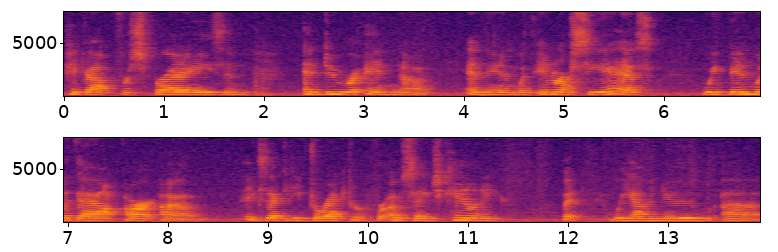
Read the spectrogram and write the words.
pick up for sprays and, and do, and, uh, and then with NRCS, we've been without our, uh, executive director for Osage County, but we have a new, uh,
